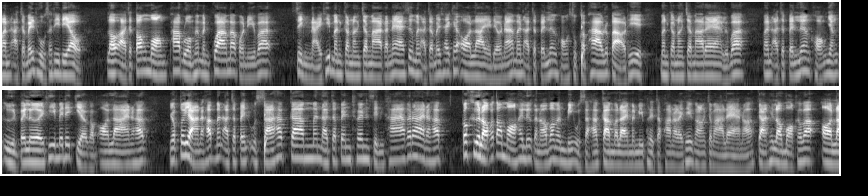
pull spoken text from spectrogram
มันอาจจะไม่ถูกสัทีเดียว เราอาจจะต้องมองภาพรวมให้มันกว้างมากกว่านี้ว่า สิ่งไหนที่มันกำลังจะมากันแน่ ซึ่งมันอาจจะไม่ใช่แค่ออนไลน์อย่างเดียวนะ มันอาจจะเป็นเรื่องของสุขภาพหรือเปล่าที่มันกำลังจะมาแรง หรือว่ามันอาจจะเป็นเรื่องของอย่างอื่นไปเลยที่ไม่ได้เกี่ยวกับออนไลน์นะครับ ยกตัวอย่างนะครับ มันอาจจะเป็นอุตสาหกรรม มันอาจจะเป็นเทรนด์สินค้าก็ได้นะครับ ก็คือเราก็ต้องมองให้ลึกกันเนาะว่ามันมีอุตสาหกรรมอะไร มันมีผลิตภัณฑ์อะไรที่กำลังจะมาแรงเนาะ การที่เรามองแค่ว่าออนไล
